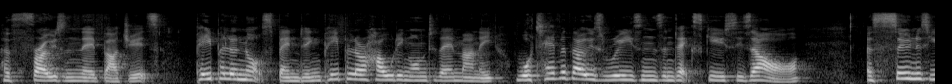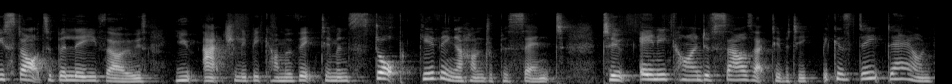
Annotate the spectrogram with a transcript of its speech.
have frozen their budgets, People are not spending, people are holding on to their money. Whatever those reasons and excuses are, as soon as you start to believe those, you actually become a victim and stop giving 100% to any kind of sales activity because deep down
